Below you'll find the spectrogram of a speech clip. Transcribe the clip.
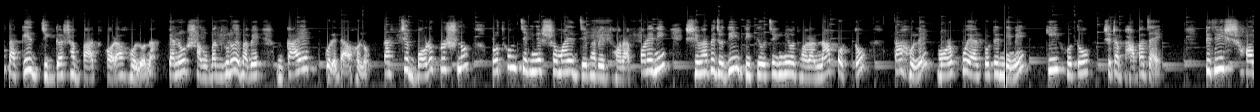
তাকে জিজ্ঞাসাবাদ করা হলো না? কেন সংবাদগুলো এভাবে গায়েব করে দেওয়া হলো? তার চেয়ে বড় প্রশ্ন, প্রথম চেকিং এর সময় যেভাবে ধরা পড়েনি, সেভাবে যদি দ্বিতীয় চেকিং এও ধরা না পড়তো, তাহলে মরক্কো এয়ারপোর্টে নেমে কি হতো সেটা ভাবা যায়। পৃথিবীর সব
